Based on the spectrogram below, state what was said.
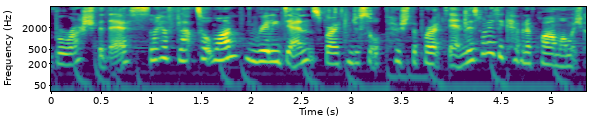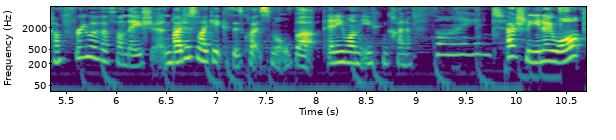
brush for this, like a flat top one, really dense, where I can just sort of push the product in. This one is a Kevyn Aucoin one, which comes free with a foundation. I just like it because it's quite small, but anyone that you can kind of find. Actually, you know what?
